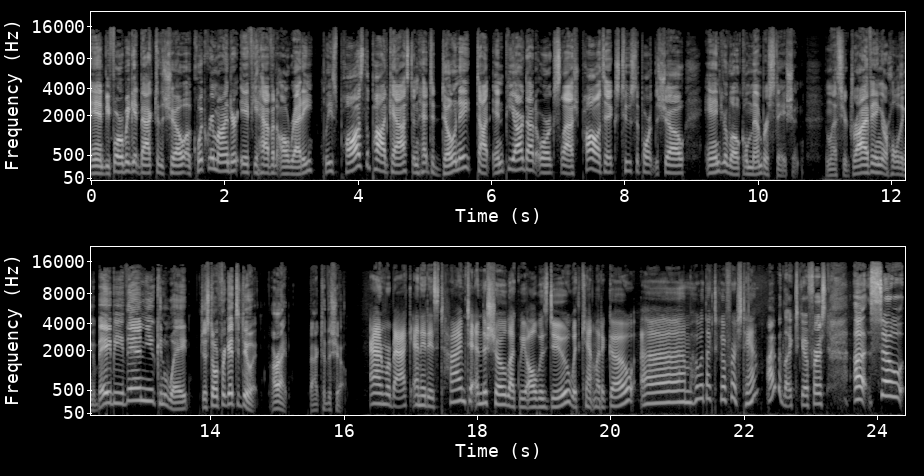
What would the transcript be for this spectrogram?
And before we get back to the show, a quick reminder if you haven't already, please pause the podcast and head to donate.npr.org/politics to support the show and your local member station. Unless you're driving or holding a baby, then you can wait. Just don't forget to do it. All right, back to the show. And we're back, and it is time to end the show like we always do with Can't Let It Go. Um, who would like to go first, Tam? I would like to go first. Uh, so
